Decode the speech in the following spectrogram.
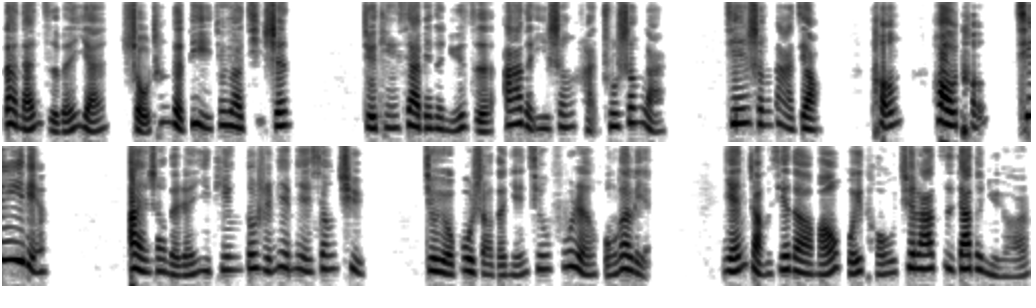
那男子闻言，手撑着地就要起身，就听下边的女子“啊”的一声喊出声来，尖声大叫：“疼，好疼，轻一点！”岸上的人一听，都是面面相觑，就有不少的年轻夫人红了脸。年长些的忙回头去拉自家的女儿，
